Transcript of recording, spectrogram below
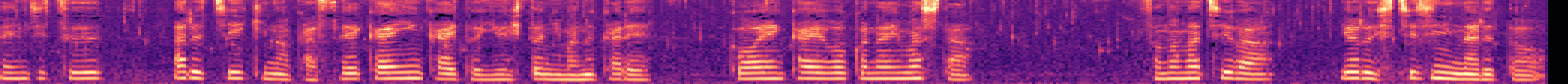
先日ある地域の活性化委員会という人に招かれ講演会を行いました。その町は夜7時になると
